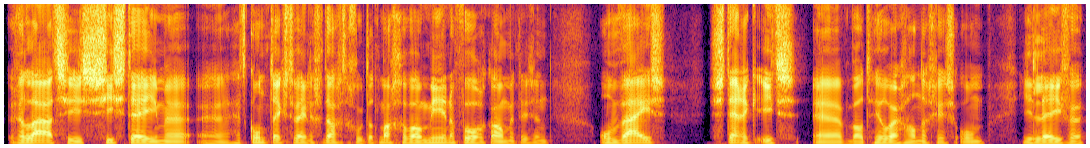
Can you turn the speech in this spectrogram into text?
relaties, systemen, het contextuele gedachtegoed. Dat mag gewoon meer naar voren komen. Het is een onwijs sterk iets wat heel erg handig is om je leven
